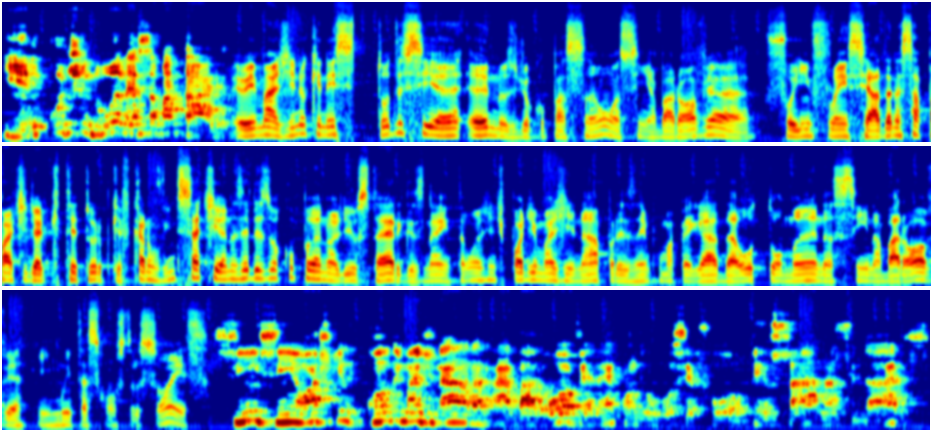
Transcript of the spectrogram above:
e ele continua nessa batalha. Eu imagino que nesse todo esse an anos de ocupação, assim, a Baróvia foi influenciada nessa parte de arquitetura, porque ficaram 27 anos eles ocupando ali os Tergs, né? Então a gente pode imaginar, por exemplo, uma pegada otomana assim na Baróvia em muitas construções. Sim, sim, eu acho que quando imaginar a Baróvia, né, quando você for pensar nas cidades,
